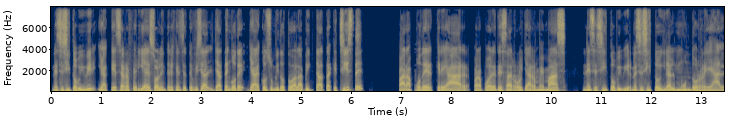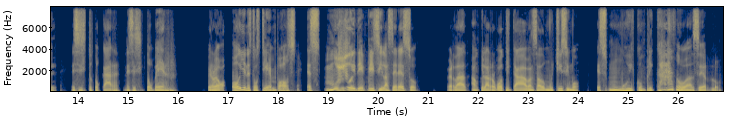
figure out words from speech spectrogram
necesito vivir y a qué se refería eso a la inteligencia artificial. Ya tengo ya he consumido toda la big data que existe para poder crear, para poder desarrollarme más. Necesito vivir, necesito ir al mundo real, necesito tocar, necesito ver. Pero hoy en estos tiempos es muy difícil hacer eso, ¿verdad? Aunque la robótica ha avanzado muchísimo, es muy complicado hacerlo.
